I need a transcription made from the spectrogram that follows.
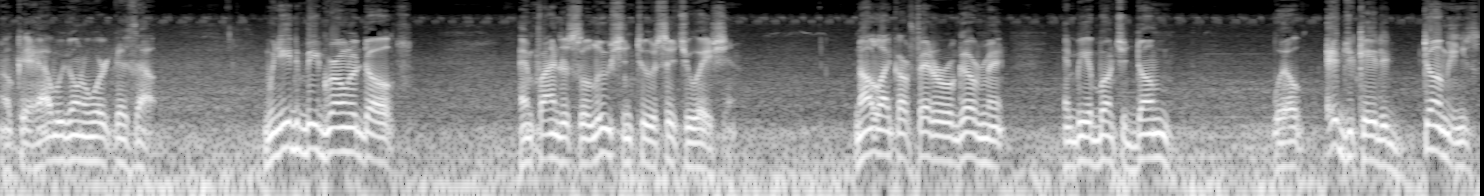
Okay, how are we going to work this out? We need to be grown adults and find a solution to a situation. Not like our federal government and be a bunch of dumb, well, educated dummies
